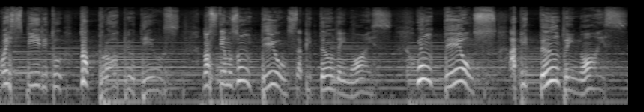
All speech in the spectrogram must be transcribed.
o Espírito do próprio Deus? Nós temos um Deus habitando em nós, um Deus habitando em nós.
